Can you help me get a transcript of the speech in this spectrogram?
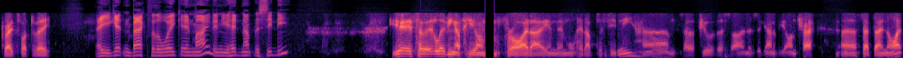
great spot to be. Are you getting back for the weekend, mate, and you're heading up to Sydney? Yeah, so we're leaving up here on Friday, and then we'll head up to Sydney. Um, so a few of us owners are going to be on track uh, Saturday night,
